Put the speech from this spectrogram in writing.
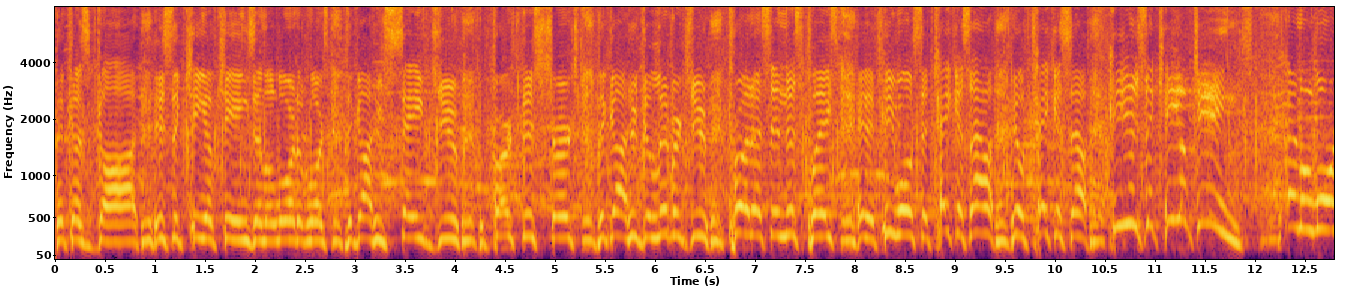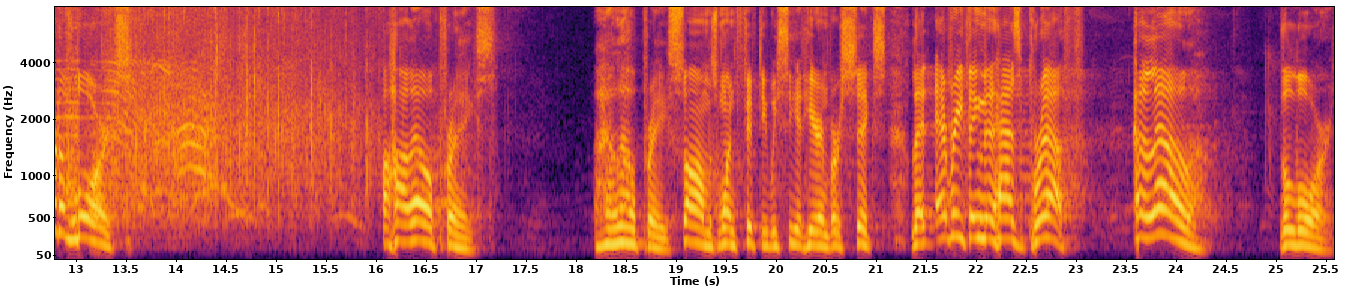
because God is the King of kings and the Lord of lords, the God who saved you, who birthed this church, the God who delivered you, put us in this place. And if he wants to take us out, he'll take us out. He is the King of kings and the Lord of Lords. A Hallel praise. A Hallel praise. Psalms 150, we see it here in verse 6. Let everything that has breath, Hallel the Lord.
